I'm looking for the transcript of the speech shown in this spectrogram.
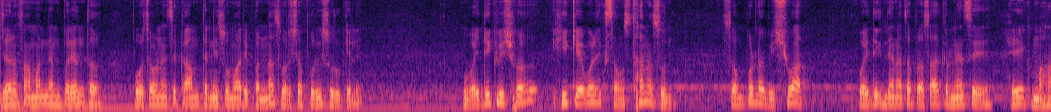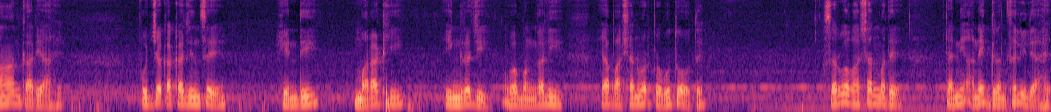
जनसामान्यांपर्यंत पोहोचवण्याचे काम त्यांनी सुमारे पन्नास वर्षापूर्वी सुरू केले. वैदिक विश्व ही केवळ एक संस्था नसून संपूर्ण विश्वात वैदिक ज्ञानाचा प्रसार करण्याचे हे एक महान कार्य आहे. पूज्य काकाजींचे हिंदी मराठी इंग्रजी व बंगाली या भाषांवर प्रभुत्व होते. सर्व भाषांमध्ये त्यांनी अनेक ग्रंथ लिहिले आहेत.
